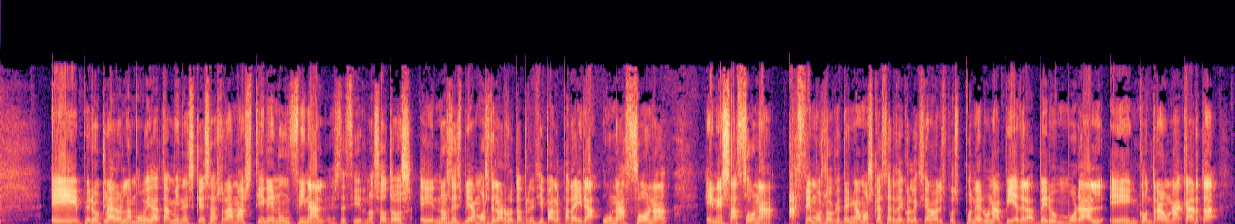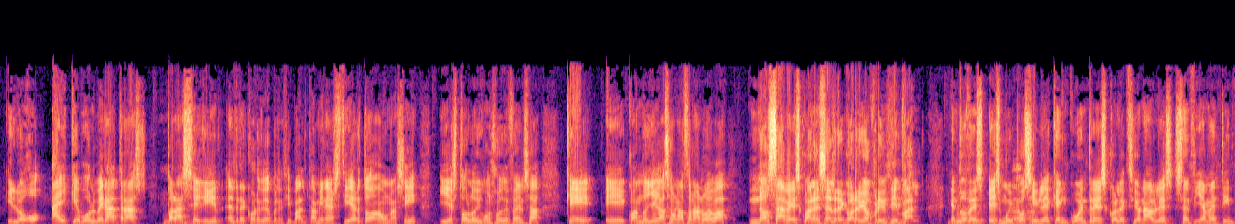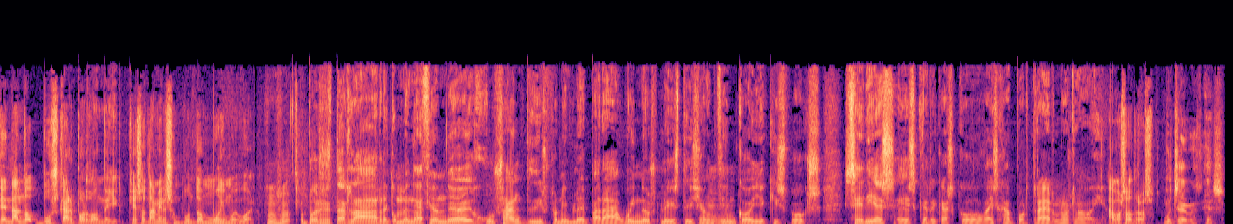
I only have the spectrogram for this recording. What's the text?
Eh, pero claro, la movida también es que esas ramas tienen un final. Es decir, nosotros eh, nos desviamos de la ruta principal para ir a una zona. En esa zona hacemos lo que tengamos que hacer de coleccionables, pues poner una piedra, ver un mural, eh, encontrar una carta y luego hay que volver atrás para seguir el recorrido principal. También es cierto, aún así, y esto lo digo en su defensa, que eh, cuando llegas a una zona nueva no sabes cuál es el recorrido principal. Entonces es muy posible que encuentres coleccionables sencillamente intentando buscar por dónde ir, que eso también es un punto muy muy bueno. Pues esta es la recomendación de hoy. Jusant, disponible para Windows, PlayStation 5 y Xbox Series. Es que ricasco Gaisca por traérnosla hoy. A vosotros. Muchas gracias.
